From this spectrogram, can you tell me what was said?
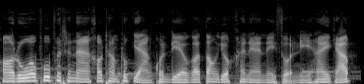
พอรู้ว่าผู้พัฒนาเขาทำทุกอย่างคนเดียวก็ต้องยกคะแนนในส่วนนี้ให้ครับ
